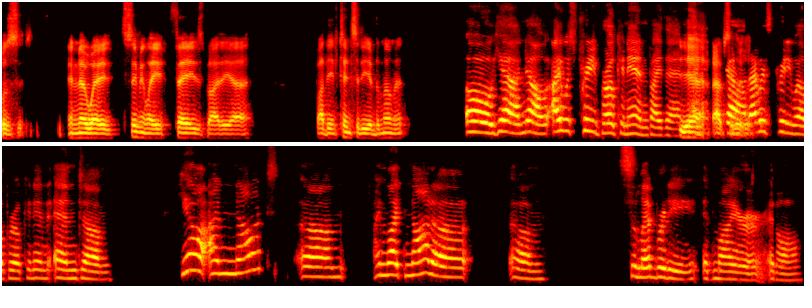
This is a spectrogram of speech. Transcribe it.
was in no way seemingly phased by the uh by the intensity of the moment. Oh yeah, no, I was pretty broken in by then. Yeah, I, absolutely. Yeah, I was pretty well broken in, and um, yeah, I'm not. Um, I'm like not a um, celebrity admirer at all.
